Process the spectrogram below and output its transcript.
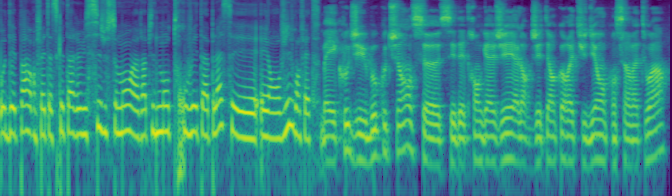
au départ en fait Est-ce que tu as réussi justement à rapidement trouver ta place et, en vivre en fait Bah écoute, j'ai eu beaucoup de chance, euh, c'est d'être engagé alors que j'étais encore étudiant au conservatoire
